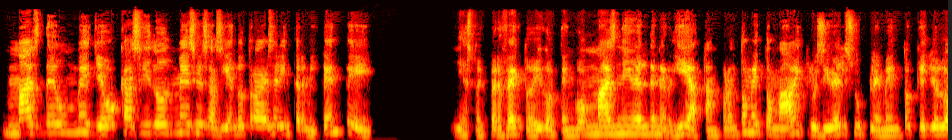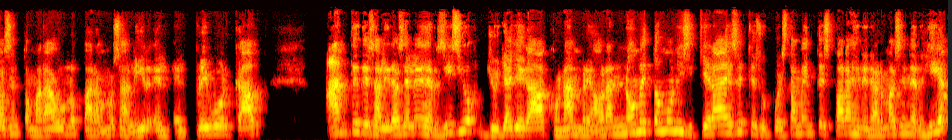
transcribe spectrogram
más de un mes, llevo casi dos meses haciendo otra vez el intermitente y, estoy perfecto, digo, tengo más nivel de energía. Tan pronto me tomaba inclusive el suplemento que ellos lo hacen tomar a uno para uno salir, el, el pre-workout. Antes de salir a hacer el ejercicio, yo ya llegaba con hambre. Ahora no me tomo ni siquiera ese que supuestamente es para generar más energía,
